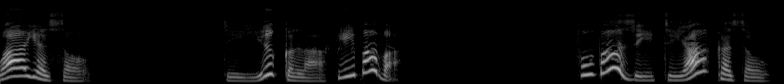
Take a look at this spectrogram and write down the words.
Swayaso. Diukala hibava. Fubazi diakaso.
